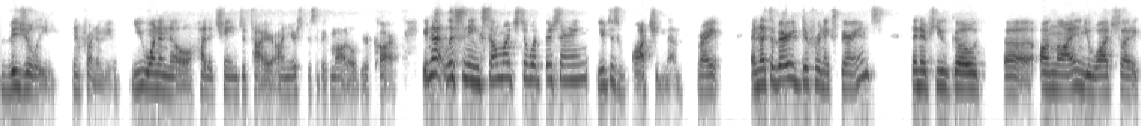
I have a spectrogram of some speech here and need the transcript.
visually in front of you. You want to know how to change a tire on your specific model of your car. You're not listening so much to what they're saying, you're just watching them, right? And that's a very different experience than if you go uh, online and you watch like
